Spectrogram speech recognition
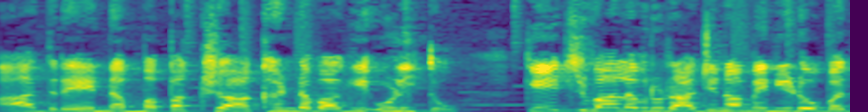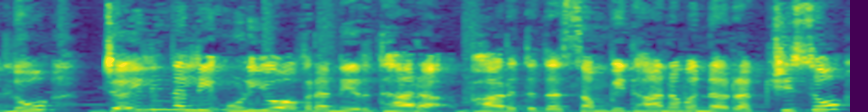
ಆದರೆ ನಮ್ಮ ಪಕ್ಷ ಅಖಂಡವಾಗಿ ಉಳಿತು. ಕೇಜ್ರಿವಾಲ್ ಅವರು ರಾಜೀನಾಮೆ ನೀಡೋ ಬದಲು ಜೈಲಿನಲ್ಲಿ ಉಳಿಯೋ ಅವರ ನಿರ್ಧಾರ ಭಾರತದ ಸಂವಿಧಾನವನ್ನು ರಕ್ಷಿಸೋ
